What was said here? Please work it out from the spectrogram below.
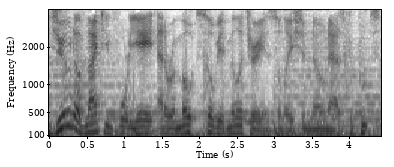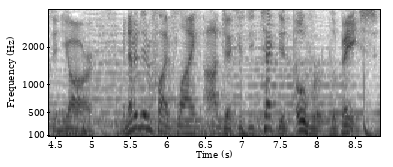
In June of 1948, at a remote Soviet military installation known as Kapustin Yar, an unidentified flying object is detected over the base.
